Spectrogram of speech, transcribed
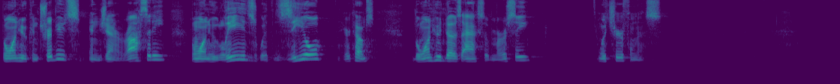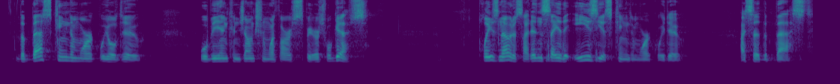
The one who contributes, in generosity. The one who leads, with zeal. Here comes. The one who does acts of mercy, with cheerfulness the best kingdom work we will do will be in conjunction with our spiritual gifts. Please notice, I didn't say the easiest kingdom work we do, I said the best.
